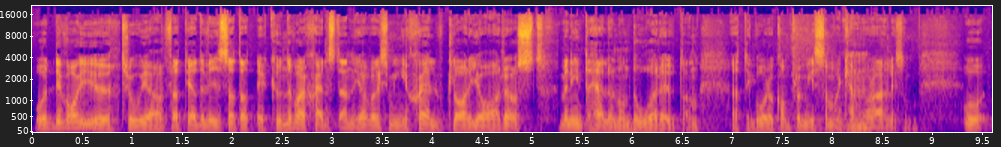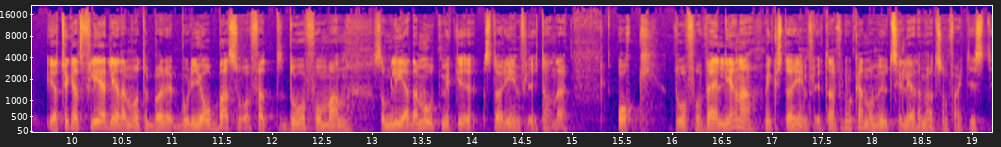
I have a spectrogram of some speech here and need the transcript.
Och det var ju, tror jag, för att jag hade visat att det kunde vara självständig. Jag var liksom ingen självklar ja-röst. Men inte heller någon dåre, utan att det går att kompromissa. Man kan vara liksom... Och jag tycker att fler ledamöter borde jobba så. För att då får man som ledamot mycket större inflytande. Och då får väljarna mycket större inflytande. För då kan de utse ledamöter som faktiskt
